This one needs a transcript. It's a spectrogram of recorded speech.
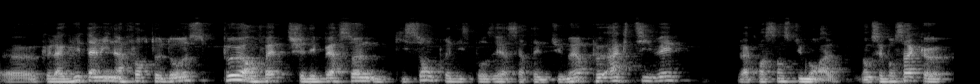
euh, que la glutamine à forte dose peut, en fait, chez des personnes qui sont prédisposées à certaines tumeurs, peut activer la croissance tumorale. Donc, c'est pour ça que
